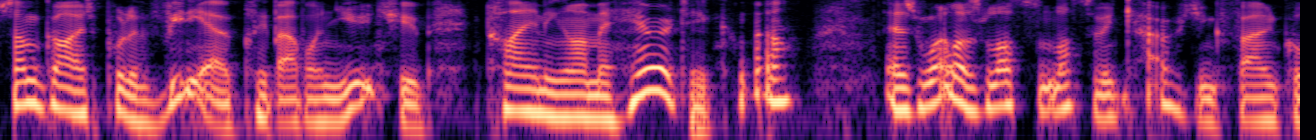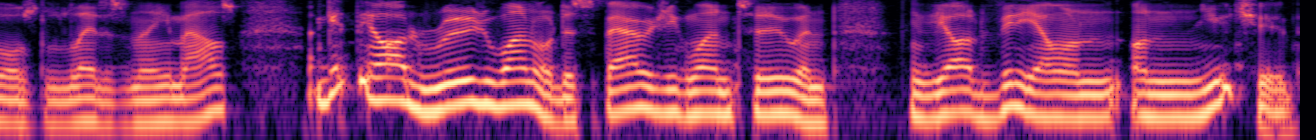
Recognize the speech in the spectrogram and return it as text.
Some guys put a video clip up on YouTube claiming I'm a heretic. Well, as well as lots and lots of encouraging phone calls, letters, and emails, I get the odd rude one or disparaging one too, and the odd video on, on YouTube.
